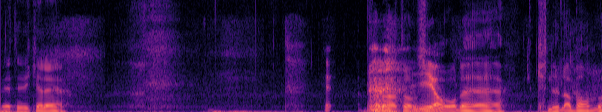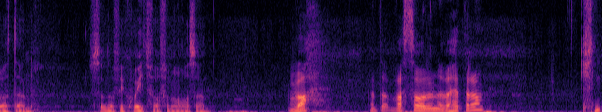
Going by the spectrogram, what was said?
Vet ni vilka det är? Bland annat de som Ja. gjorde Knulla barnlåten. Som de fick skit för för några år sedan. Va? Vänta, vad sa du nu? Vad hette de? Kn-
